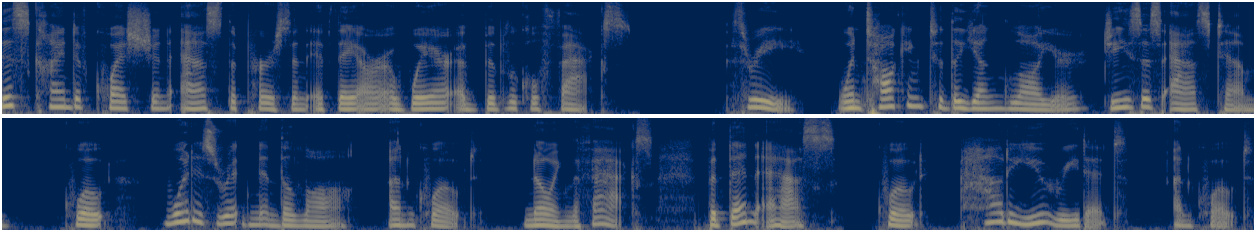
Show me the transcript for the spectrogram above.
This kind of question asks the person if they are aware of biblical facts. 3. When talking to the young lawyer, Jesus asked him, quote, What is written in the law? Unquote knowing the facts, but then asks, quote, How do you read it? Unquote.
